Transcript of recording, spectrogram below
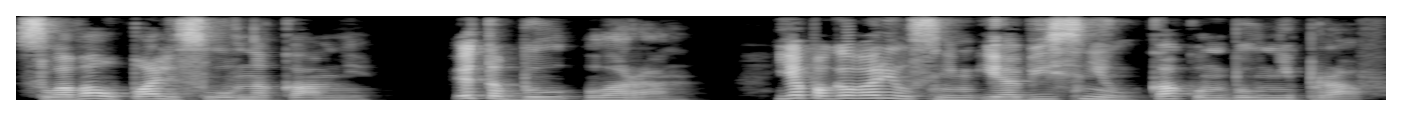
Слова упали словно камни. Это был Лоран. Я поговорил с ним и объяснил, как он был неправ.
